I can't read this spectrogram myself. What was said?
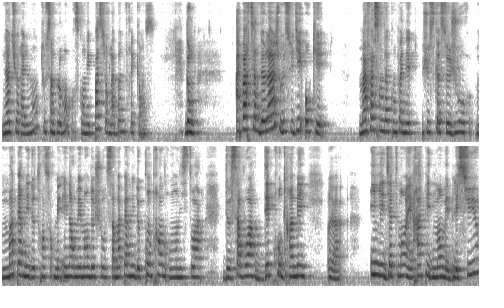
naturellement, tout simplement parce qu'on n'est pas sur la bonne fréquence. Donc, à partir de là, je me suis dit, ok, ma façon d'accompagner jusqu'à ce jour m'a permis de transformer énormément de choses. Ça m'a permis de comprendre mon histoire, de savoir déprogrammer euh, immédiatement et rapidement mes blessures.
